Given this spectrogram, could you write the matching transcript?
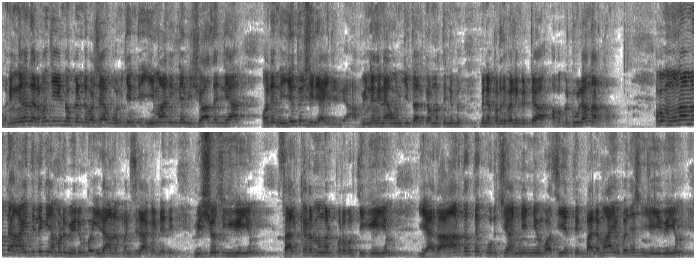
ഓനിങ്ങനെ ധർമ്മം ചെയ്യേണ്ടതൊക്കെ ഉണ്ട്. പക്ഷേ ഓനിക്ക് എന്ത് ഈമാനില്ല വിശ്വാസമില്ല അവന്റെ നീയത്തും ശരിയായിട്ടില്ല. അപ്പം പിന്നെ എങ്ങനെ അവനിക്ക് തൽക്കർമ്മത്തിന് പിന്നെ പ്രതിഫലം കിട്ടുക? അപ്പോൾ കിട്ടൂല എന്നർത്ഥം അപ്പോൾ മൂന്നാമത്തെ ആയത്തിലേക്ക് നമ്മൾ വരുമ്പോൾ ഇതാണ് മനസ്സിലാക്കേണ്ടത്. വിശ്വസിക്കുകയും സൽക്കർമ്മങ്ങൾ പ്രവർത്തിക്കുകയും യഥാർത്ഥത്തെക്കുറിച്ച് അന്യന്യം വസിയത്ത് ബലമായ ഉപദേശം ചെയ്യുകയും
